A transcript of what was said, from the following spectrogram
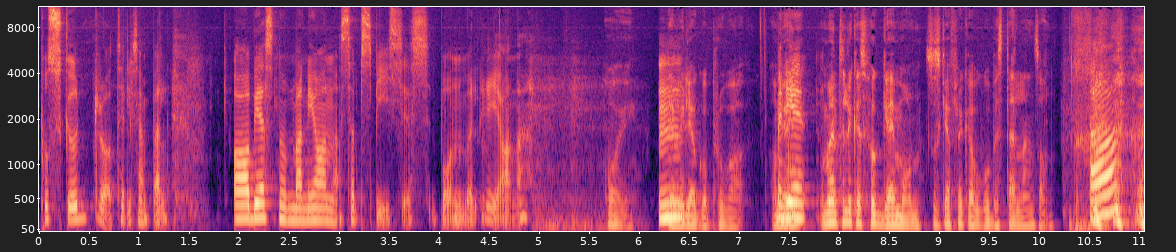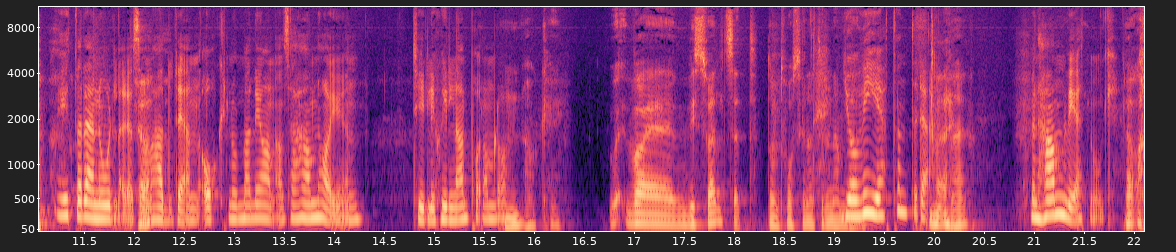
på skudd då till exempel ABS Nordmaniana subspecies Bornmulleriana. Oj, det vill jag gå och prova. Om, Mm. Men jag, det- om jag inte lyckas hugga imorgon så ska jag försöka gå och beställa en sån. Ja, jag hittade en odlare som Ja. hade den och Nordmanianan, så han har ju en tydlig skillnad på dem då. Okej. V- Vad är visuellt sett, de två senaste du nämnde? Jag vet inte det, Nej. men han vet nog. Ja.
